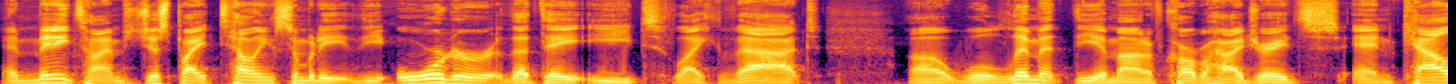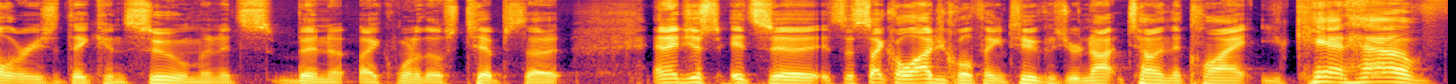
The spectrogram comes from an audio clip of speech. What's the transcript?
And many times, just by telling somebody the order that they eat like that, uh, will limit the amount of carbohydrates and calories that they consume. And it's been uh, like one of those tips that, and it just it's a it's a psychological thing too because you're not telling the client you can't have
